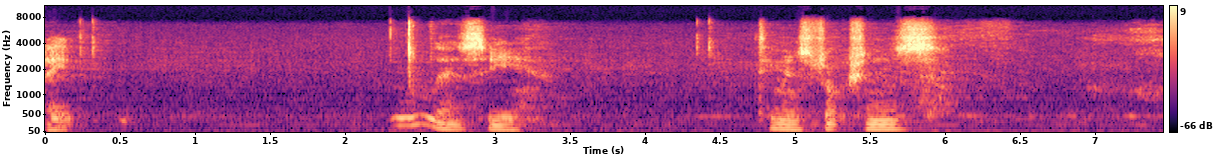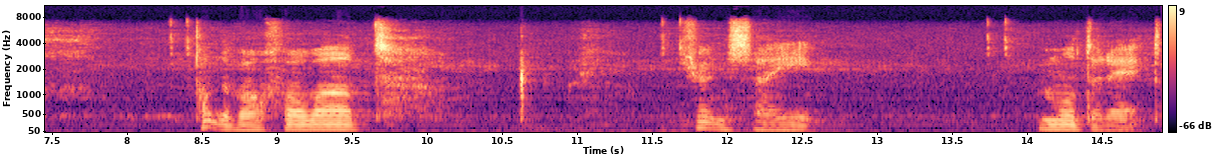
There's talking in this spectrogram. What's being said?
Right. Let's see. Team instructions. Pop the ball forward. Sight. More direct.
